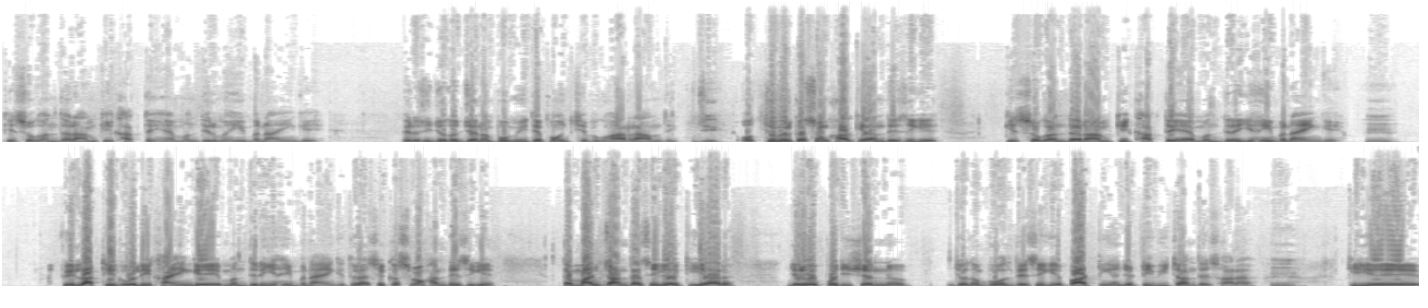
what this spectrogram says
ਕਿ ਸੁਗੰਧ ਰਾਮ ਕੇ ਖਾਤੇ ਹੈ ਮੰਦਿਰ ਵਹੀਂ ਬਣਾਏਂਗੇ। ਫਿਰ ਅਸੀਂ ਜਦੋਂ ਜਨਮ ਭੂਮੀ ਤੇ ਪਹੁੰਚੇ ਭਗਵਾਨ ਰਾਮ ਦੀ ਜੀ। ਉੱਥੇ ਫਿਰ ਕਸਮ ਖਾ ਕੇ ਆਂਦੇ ਸੀਗੇ कि सुगंधा राम की खाते हैं मंदिर यहीं बनाएंगे। ਫਿਰ ਲਾਠੀ ਗੋਲੀ ਖਾਏਂਗੇ ਮੰਦਿਰ ਯਹੀਂ ਬਣਾਏਂਗੇ ਤੇ ਐਸੇ ਕਸਮਾਂ ਖਾਂਦੇ ਸੀਗੇ ਤਾਂ ਮਨ ਚ ਆਂਦਾ ਸੀਗਾ ਕਿ ਯਾਰ ਜਿਹੜੇ ਆਪੋਜੀਸ਼ਨ ਜਦੋਂ ਬੋਲਦੇ ਸੀਗੇ ਪਾਰਟੀਆਂ ਜਾਂ ਟੀਵੀ ਚ ਆਂਦੇ ਸਾਰਾ ਕਿ ਇਹ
